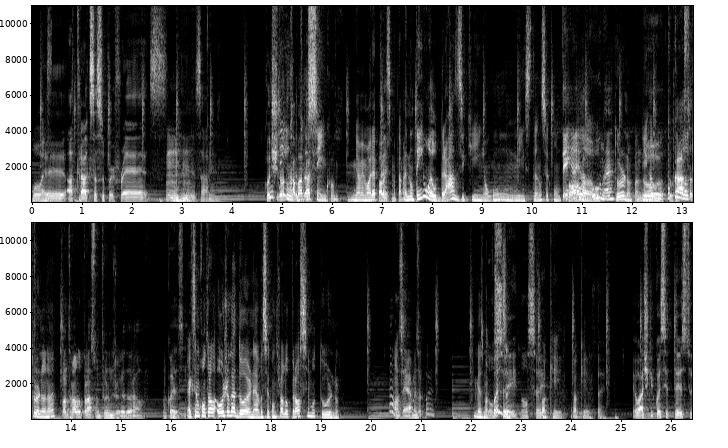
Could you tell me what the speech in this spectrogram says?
Wesley. É, Atraxa Super Friends. Uhum. Beleza. Continuando Não com a tem, camada assim, 5. Minha memória é Fala aí. péssima, tá? Mas não tem o Eldrazi que em alguma instância Tem a controla Haku, o né? turno? Quando Haku tu controla casta, o turno, né? Controla o próximo turno do jogador alvo. Uma coisa assim. É que você não controla o jogador, né? Você controla o próximo turno. Não, mas é a mesma coisa. Mesma Não coisa? sei, não sei. Ok, ok. sei. Eu acho que com esse texto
